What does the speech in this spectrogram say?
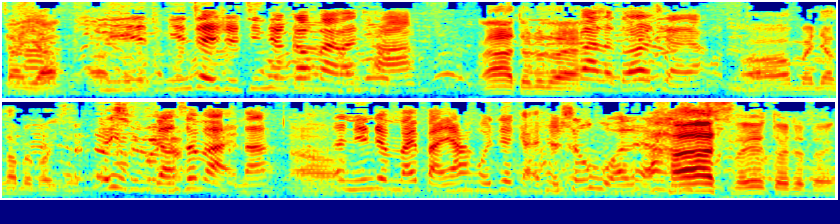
板鸭。您您这是今天刚卖完茶？啊，对对对。卖了多少钱呀？啊，卖两三百块钱。哎呦，两三百呢？啊。那您这买板鸭回去改善生活的呀？啊，是，对对对，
